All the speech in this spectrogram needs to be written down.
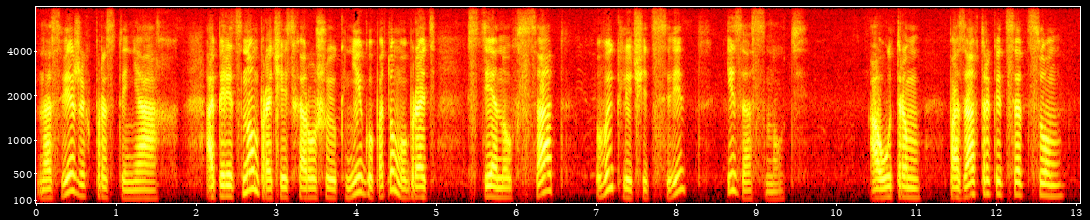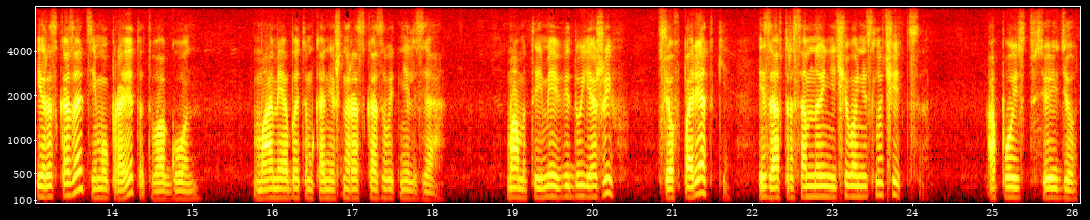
на свежих простынях. А перед сном прочесть хорошую книгу, потом убрать стену в сад, выключить свет и заснуть. А утром позавтракать с отцом и рассказать ему про этот вагон. Маме об этом, конечно, рассказывать нельзя. Мама, ты имей в виду, я жив, все в порядке, и завтра со мной ничего не случится. А поезд все идет.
